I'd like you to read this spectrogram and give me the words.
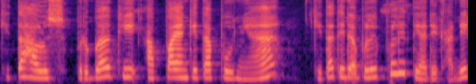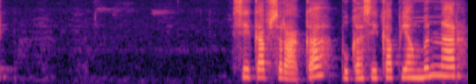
kita harus berbagi apa yang kita punya. Kita tidak boleh pelit ya adik-adik. Sikap serakah bukan sikap yang benar,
